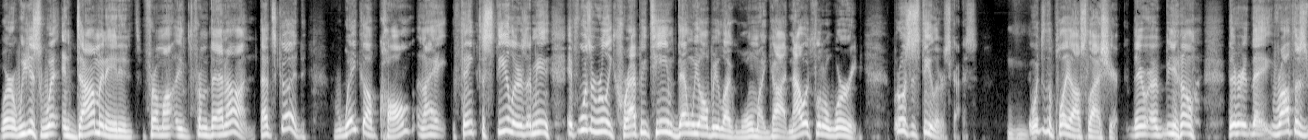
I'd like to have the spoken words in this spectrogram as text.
where we just went and dominated from uh, from then on. That's good wake up call. And I thank the Steelers. I mean, if it was a really crappy team, then we all be like, oh my God, now it's a little worried. But it was the Steelers, guys. Mhm. They went to the playoffs last year. They were, uh, you know, they were, they, Roethlis,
